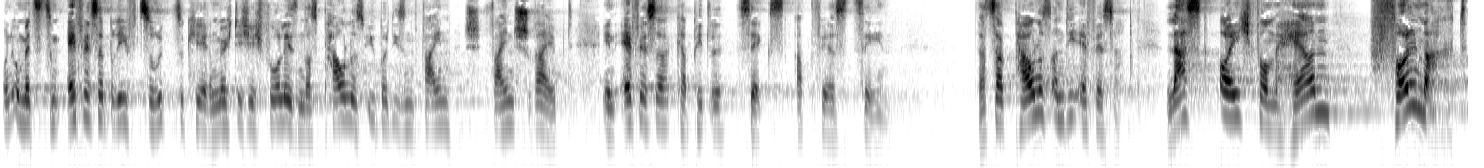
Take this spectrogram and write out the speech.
Und um jetzt zum Epheserbrief zurückzukehren, möchte ich euch vorlesen, was Paulus über diesen Feind schreibt in Epheser Kapitel 6 ab Vers 10. Das sagt Paulus an die Epheser. Lasst euch vom Herrn Vollmacht,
